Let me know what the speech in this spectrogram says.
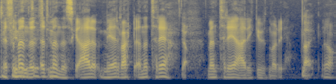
et, menne, et menneske er mer verdt enn et tre, Ja. men tre er ikke uten verdi. Nei, Ja.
